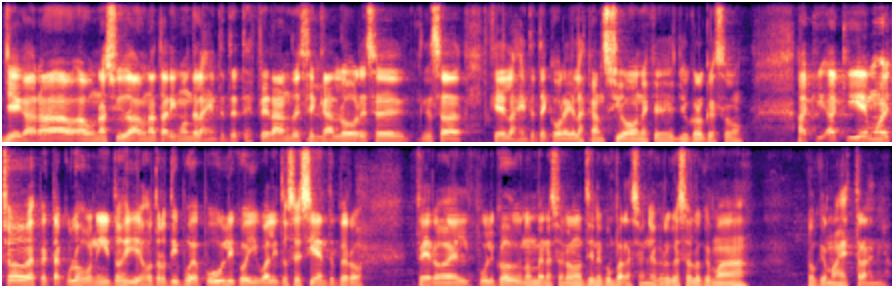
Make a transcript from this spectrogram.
Llegar a, a una ciudad, a una tarima donde la gente te esté esperando. Ese calor, ese, esa, que la gente te coree las canciones. Que yo creo que eso... Aquí, aquí hemos hecho espectáculos bonitos y es otro tipo de público, igualito se siente, pero, pero el público de uno en Venezuela no tiene comparación. Yo creo que eso es lo que más, lo que más extraño.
